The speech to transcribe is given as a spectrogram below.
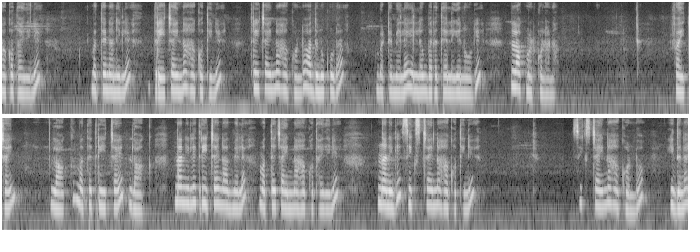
ಹಾಕೋತಾ ಇದ್ದೀನಿ. ಮತ್ತು ನಾನಿಲ್ಲಿ ತ್ರೀ ಚೈನ್ನ ಹಾಕೋತೀನಿ. ತ್ರೀ ಚೈನ್ನ ಹಾಕ್ಕೊಂಡು ಅದನ್ನು ಕೂಡ ಬಟ್ಟೆ ಮೇಲೆ ಎಲ್ಲಿಗೆ ಬರುತ್ತೆ ಅಲ್ಲಿಗೆ ನೋಡಿ ಲಾಕ್ ಮಾಡ್ಕೊಳ್ಳೋಣ. ಫೈ ಚೈನ್ ಲಾಕ್ ಮತ್ತು ತ್ರೀ ಚೈನ್ ಲಾಕ್ ನಾನಿಲ್ಲಿ ತ್ರೀ ಚೈನ್ ಆದಮೇಲೆ ಮತ್ತೆ ಚೈನ್ನ ಹಾಕೋತಾ ಇದ್ದೀನಿ. ನಾನಿಲ್ಲಿ ಸಿಕ್ಸ್ ಚೈನ್ನ ಹಾಕೋತೀನಿ. ಸಿಕ್ಸ್ ಚೈನ್ನ ಹಾಕ್ಕೊಂಡು ಇದನ್ನು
